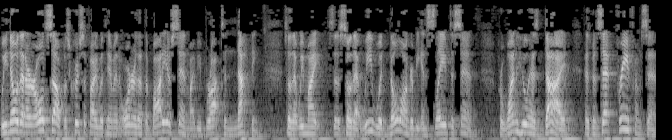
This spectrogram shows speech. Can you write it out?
We know that our old self was crucified with him in order that the body of sin might be brought to nothing, so that we might so, so that we would no longer be enslaved to sin. For one who has died has been set free from sin.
